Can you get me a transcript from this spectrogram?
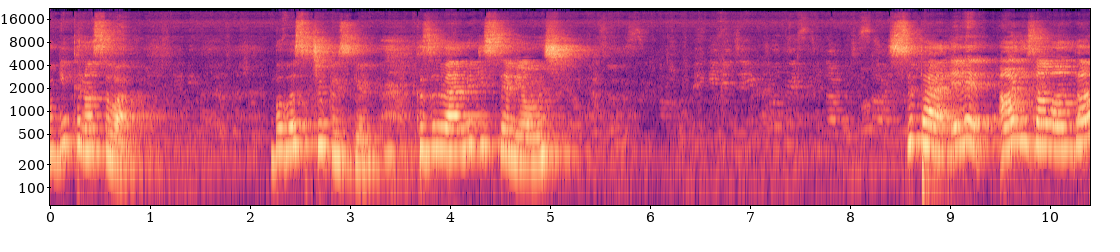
Bugün kınası var. Babası çok üzgün. Kızını vermek istemiyormuş. Süper. Evet. Aynı zamanda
